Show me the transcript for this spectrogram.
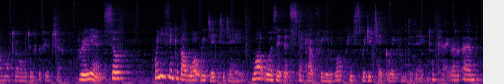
and what do I want to do for the future. Brilliant. So, when you think about what we did today, what was it that stuck out for you? What piece would you take away from today? Okay, well, um,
